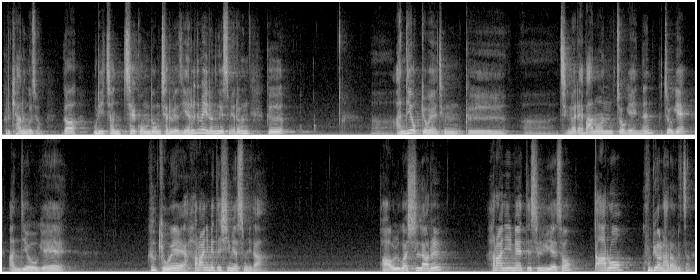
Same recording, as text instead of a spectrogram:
그렇게 하는 거죠. 그러니까 우리 전체 공동체를 위해서 예를 들면 이런 게 있습니다. 여러분 그 어, 안디옥 교회 지금 그 어, 지금의 레바논 쪽에 있는 그쪽에 안디옥에 그 교회에 하나님의 뜻이 임했습니다. 바울과 신라를 하나님의 뜻을 위해서 따로 구별하라 그랬잖아요.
